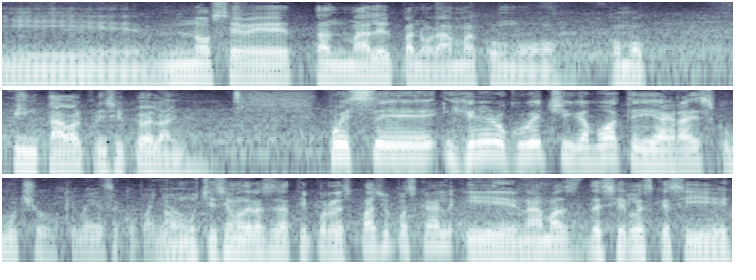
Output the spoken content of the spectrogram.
y no se ve tan mal el panorama como, como pintaba al principio del año. Pues, eh, ingeniero Cubechi Gamboa, te agradezco mucho que me hayas acompañado. No, muchísimas gracias a ti por el espacio, Pascal, y nada más decirles que si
